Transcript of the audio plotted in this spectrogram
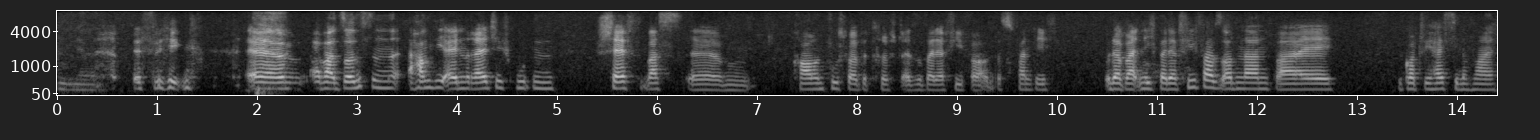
Ja. Deswegen. Ähm, aber ansonsten haben die einen relativ guten Chef, was ähm, Frauenfußball betrifft, also bei der FIFA. Und das fand ich, oder bei, nicht bei der FIFA, sondern bei, oh Gott, wie heißt die nochmal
